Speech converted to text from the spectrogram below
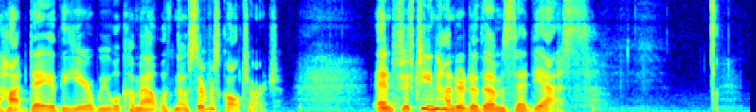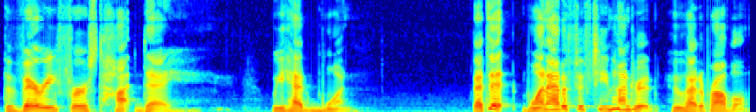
hot day of the year, we will come out with no service call charge. And 1,500 of them said yes. The very first hot day, we had one. That's it. One out of 1,500 who had a problem.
